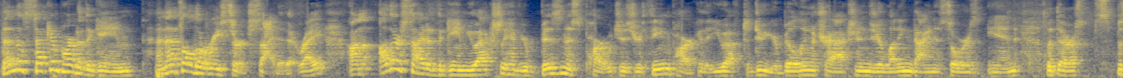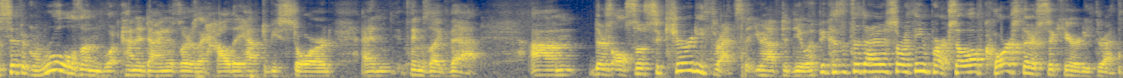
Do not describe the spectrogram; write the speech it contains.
Then the second part of the game, and that's all the research side of it, right? On the other side of the game, you actually have your business part, which is your theme park that you have to do. You're building attractions, you're letting dinosaurs in, but there are specific rules on what kind of dinosaurs, like how they have to be stored, and things like that. Um, there's also security threats that you have to deal with because it's a dinosaur theme park. So of course there's security threats.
